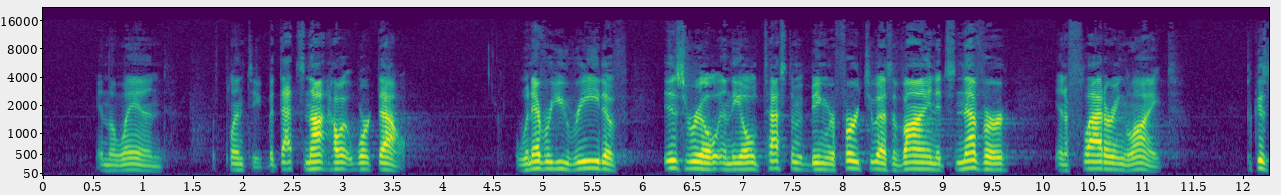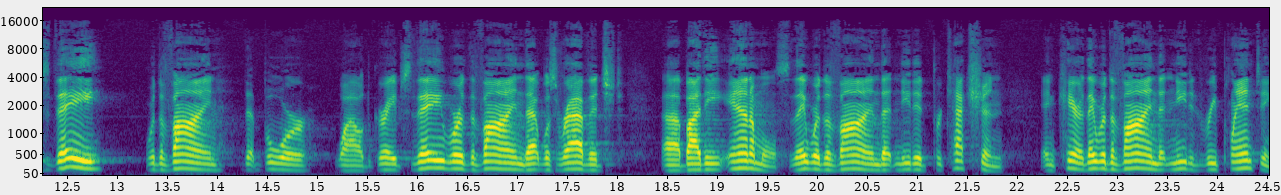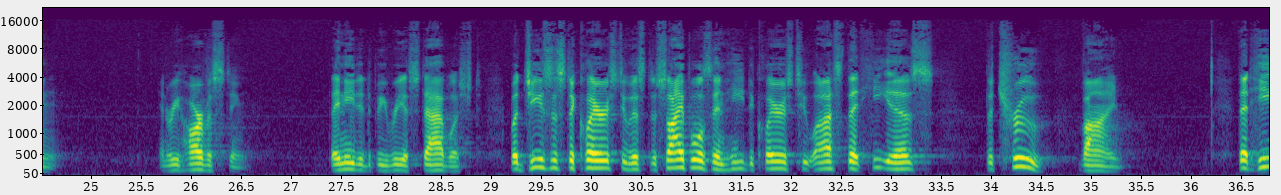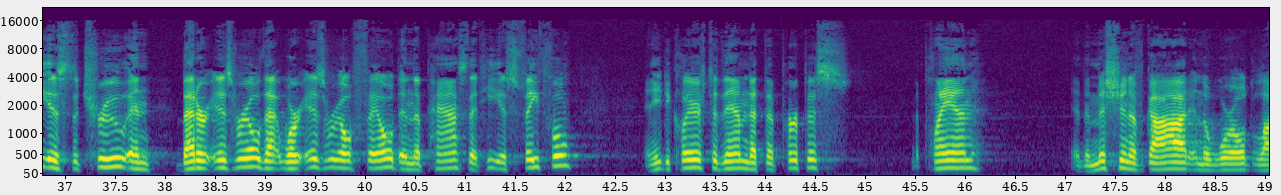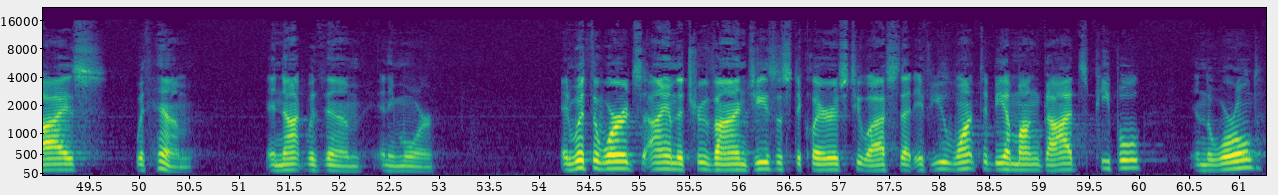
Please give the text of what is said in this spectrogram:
in the land of plenty. But that's not how it worked out. Whenever you read of Israel in the Old Testament being referred to as a vine, it's never in a flattering light because they were the vine that bore wild grapes. They were the vine that was ravaged uh, by the animals. They were the vine that needed protection and care. They were the vine that needed replanting and reharvesting. They needed to be reestablished. But Jesus declares to his disciples and he declares to us that he is the true vine. That he is the true and better Israel, that where Israel failed in the past, that he is faithful. And he declares to them that the purpose, the plan, and the mission of God in the world lies with him and not with them anymore. And with the words, I am the true vine, Jesus declares to us that if you want to be among God's people in the world,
